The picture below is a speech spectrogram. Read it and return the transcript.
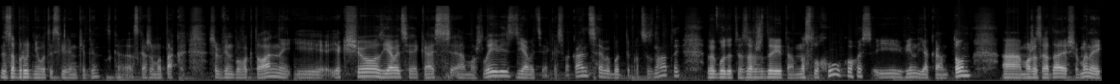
Не забруднювати свій LinkedIn, скажімо так, щоб він був актуальний. І якщо з'явиться якась е, можливість, з'явиться якась вакансія, ви будете про це знати. Ви будете завжди там на слуху у когось, і він, як Антон, е, може згадає, що в мене як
